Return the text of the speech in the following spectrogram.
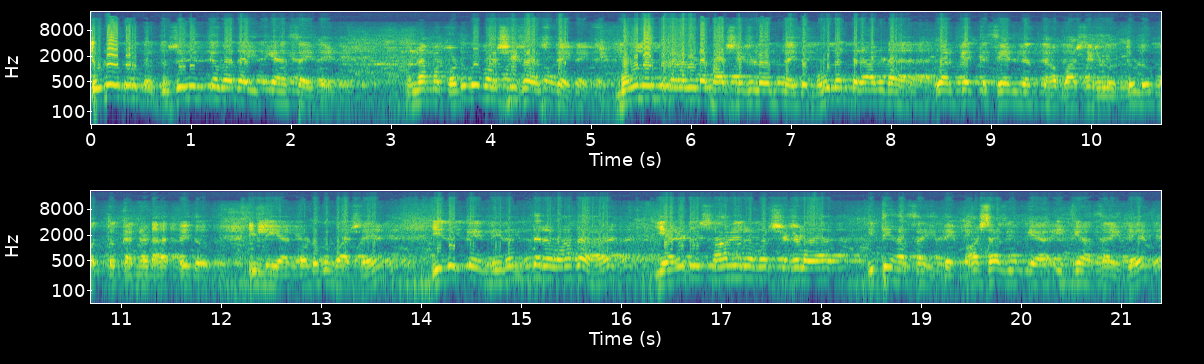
ತುಳುಗೆ ಒಂದು ದುಸುದೀರ್ಘವಾದ ಇತಿಹಾಸ ಇದೆ. ನಮ್ಮ ಕೊಡಗು ಭಾಷೆಗೂ ಅಷ್ಟೇ. ಮೂಲ ದ್ರಾವಿಡ ಭಾಷೆಗಳು ಅಂತ ಇದು. ಮೂಲ ದ್ರಾವಿಡ ವರ್ಗಕ್ಕೆ ಸೇರಿದಂತಹ ಭಾಷೆಗಳು ತುಳು ಮತ್ತು ಕನ್ನಡ ಇದು ಇಲ್ಲಿಯ ಕೊಡಗು ಭಾಷೆ. ಇದಕ್ಕೆ ನಿರಂತರವಾದ ಎರಡು ಸಾವಿರ ವರ್ಷಗಳ ಇತಿಹಾಸ ಇದೆ. ಭಾಷಾ ವಿದ್ಯಾ ಇತಿಹಾಸ ಇದೆ.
